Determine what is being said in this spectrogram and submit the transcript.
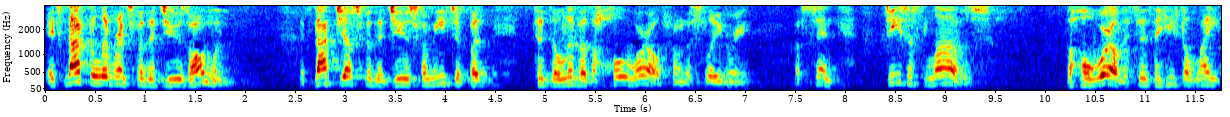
it's not deliverance for the Jews only. It's not just for the Jews from Egypt, but to deliver the whole world from the slavery of sin. Jesus loves the whole world. It says that he's the light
